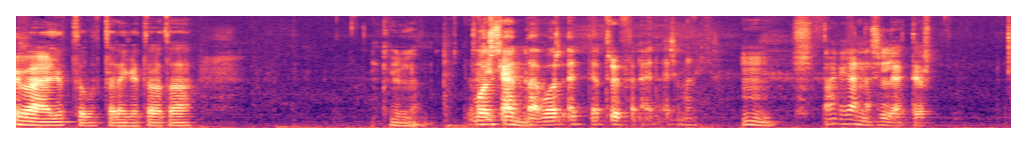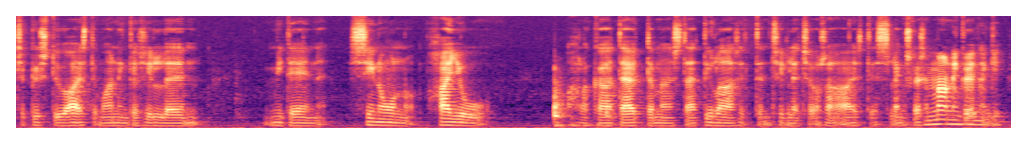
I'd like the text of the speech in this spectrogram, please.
hyvä juttu, mutta niin tuota, kyllä. Voisi käyttää, voisi etsiä tryffeleitä esimerkiksi. Mm. Aika jännä silleen, että jos se pystyy aistimaan niin silleen, miten sinun haju alkaa täyttämään sitä tilaa sitten sille, että se osaa aistia silleen, koska se mä oon niin jotenkin,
